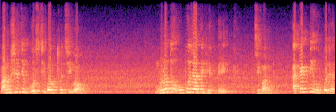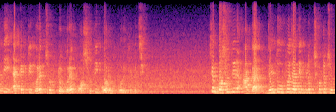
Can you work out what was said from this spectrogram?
মানুষের যে গোষ্ঠীবদ্ধ জীবন মূলত উপজাতি ভিত্তিক জীবন এক একটি উপজাতি এক একটি করে ছোট্ট করে বসতি গড়ে গড়ে তুলেছিল সে বসতির আকার যেহেতু উপজাতিগুলো ছোট ছোট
